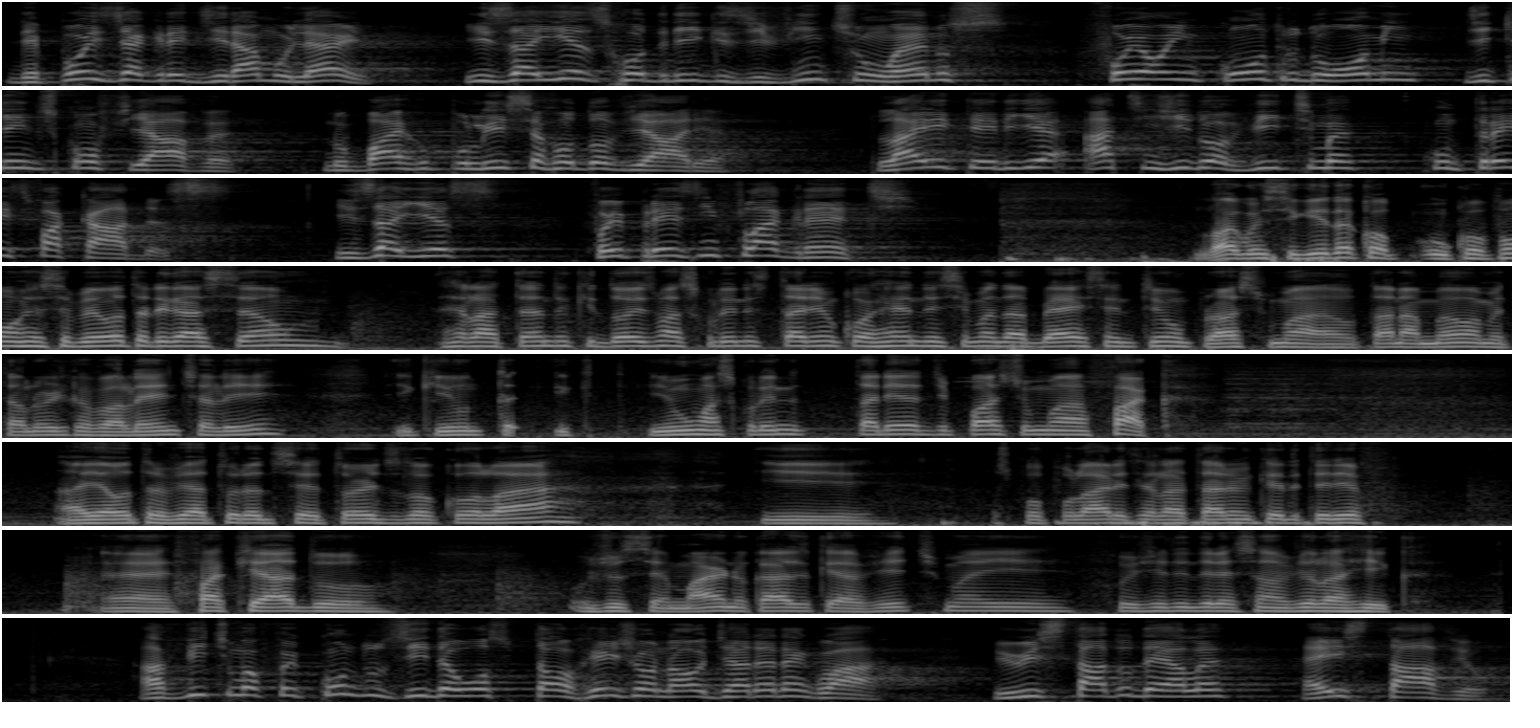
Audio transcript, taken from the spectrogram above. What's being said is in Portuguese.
depois de agredir a mulher, Isaías Rodrigues, de 21 anos, foi ao encontro do homem de quem desconfiava, no bairro Polícia Rodoviária. Lá ele teria atingido a vítima com três facadas. Isaías foi preso em flagrante. Logo em seguida, o Copom recebeu outra ligação relatando que dois masculinos estariam correndo em cima da BR-101, próximo ao Tanamão, a metalúrgica Valente ali, e que um, e um masculino estaria de posse de uma faca. Aí a outra viatura do setor deslocou lá e os populares relataram que ele teria é, faqueado o Jusemar, no caso que é a vítima, e fugido em direção à Vila Rica. A vítima foi conduzida ao Hospital Regional de Araranguá e o estado dela é estável.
